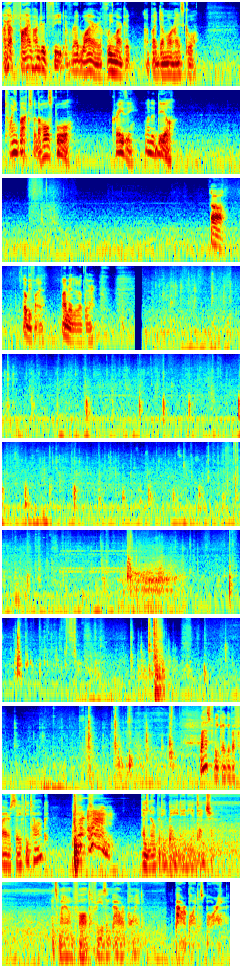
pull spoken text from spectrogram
I got 500 feet of red wire at a flea market up by Dunmore High School. 20 bucks for the whole spool. Crazy. What a deal. Oh, he'll be fine. I made it up there. Last week I gave a fire safety talk, and nobody paid any attention. It's my own fault for using PowerPoint. PowerPoint is boring.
